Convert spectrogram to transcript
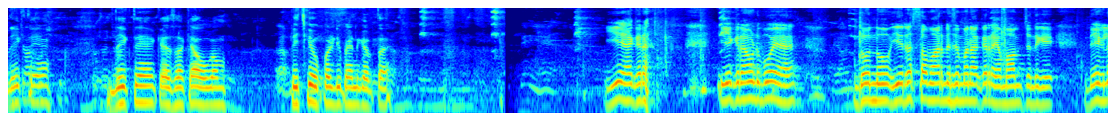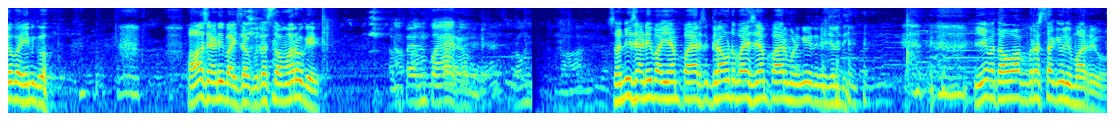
देखते हैं। देखते हैं कैसा क्या होगा। पिच के ऊपर डिपेंड करता है। ये है ग्रा ये ग्राउंड बॉय है। दोनों ये रस्सा मारने से मना कर रहे हैं मामचंद के। देख लो भाई इनको। हाँ सैनी भाई साहब रस्सा मारोगे? सनी सैनी भाई एम्पायर ग्राउंड बॉय से एम्पायर बन गए इतनी जल्दी। ये बताओ आप रस्सा क्यों नहीं मार रहे हो?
